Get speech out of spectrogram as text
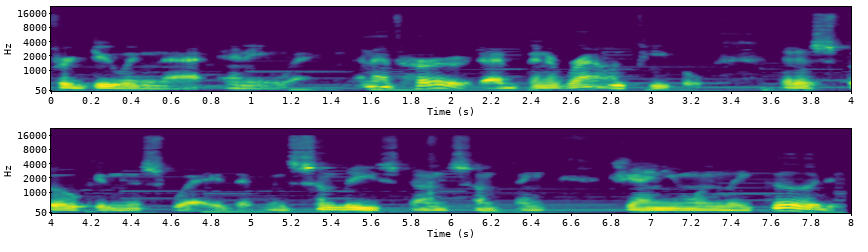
for doing that anyway. And I've heard, I've been around people that have spoken this way that when somebody's done something genuinely good,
